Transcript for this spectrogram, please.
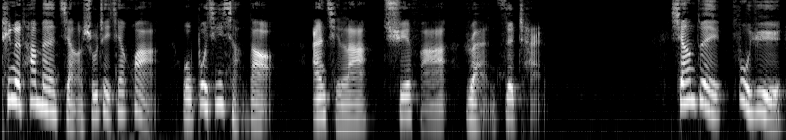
听着他们讲述这些话，我不禁想到安琪拉缺乏软资产。相对富裕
